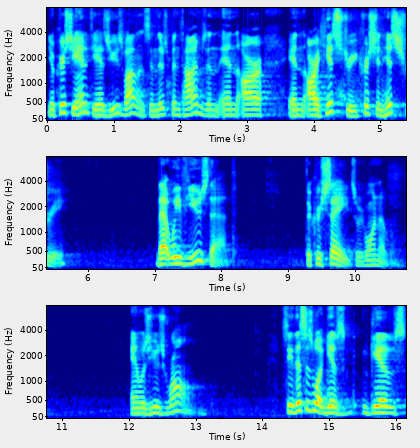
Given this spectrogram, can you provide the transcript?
You know, Christianity has used violence, and there's been times in, in, our, in our history, Christian history, that we've used that. The Crusades was one of them, and was used wrong. See, this is what gives, gives,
